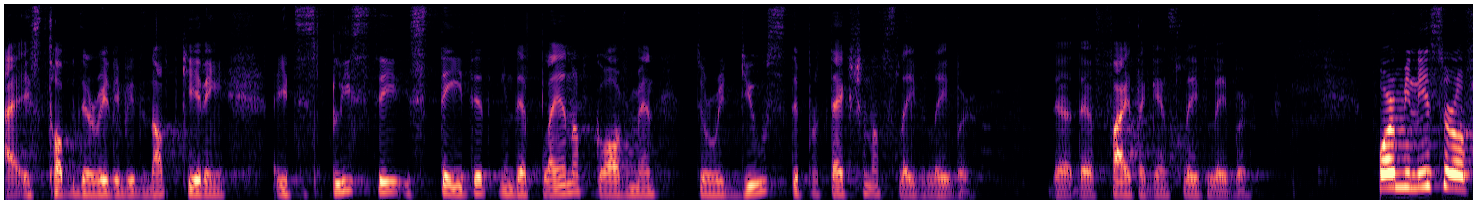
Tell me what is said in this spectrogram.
I stopped the reading, but not kidding. It's explicitly stated in the plan of government to reduce the protection of slave labor, the, the fight against slave labor. For Minister of,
